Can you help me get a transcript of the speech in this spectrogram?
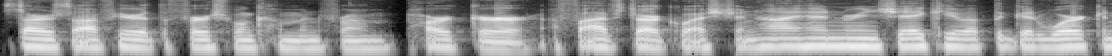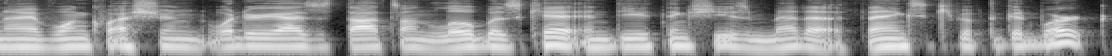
Start us off here at the first one coming from Parker. A five star question. Hi, Henry and Shay. Keep up the good work. And I have one question. What are your guys' thoughts on Loba's kit? And do you think she is meta? Thanks. Keep up the good work.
